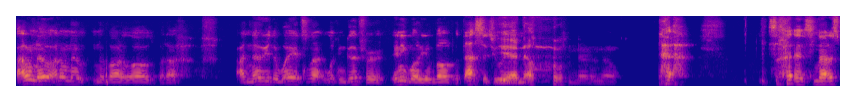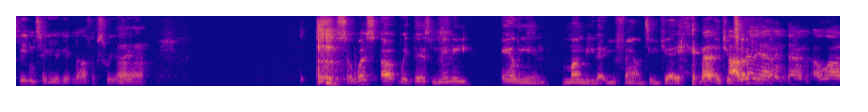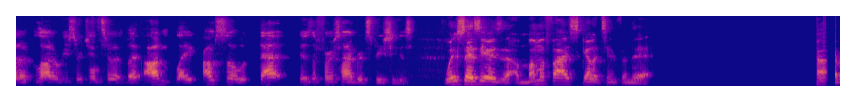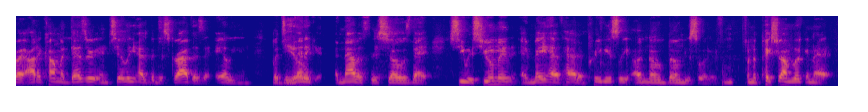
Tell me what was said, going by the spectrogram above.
I don't know. I don't know Nevada laws, but I I know either way it's not looking good for anybody involved with that situation. Yeah, no, no, no, no. it's, it's not a speeding ticket you're getting off of, sweetheart. uh So what's up with this mini alien mummy that you found, TK? But I really about? haven't done a lot of lot of research into it, but I'm like I'm sold. That is the first hybrid species. What it says here is a, a mummified skeleton from the right, Atacama Desert in Chile has been described as an alien, but Yo. genetic analysis shows that she was human and may have had a previously unknown bone disorder. From from the picture I'm looking at,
